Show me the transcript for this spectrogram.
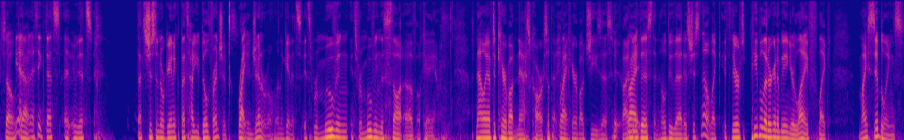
So Yeah, yeah, and I think that's I mean that's that's just an organic that's how you build friendships Right. in general and again it's it's removing it's removing this thought of okay now i have to care about nascar so that Right. care about jesus if i Right. do this then he'll do that it's just no like if there's people that are going to be in your life like my siblings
